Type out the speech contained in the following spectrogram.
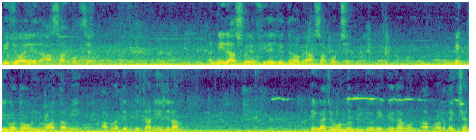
বিজয়ের আশা করছেন। নিরাশ হয়ে ফিরে যেতে হবে আশা করছি। ব্যক্তিগত অভিমত আমি আপনাদেরকে জানিয়ে দিলাম। ঠিক আছে বন্ধু, ভিডিও দেখতে থাকুন। আপনারা দেখছেন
